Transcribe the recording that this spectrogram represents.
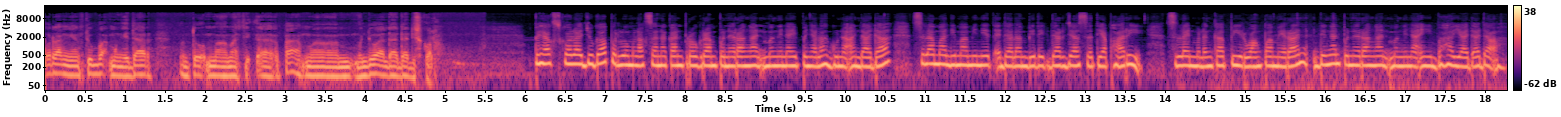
orang yang cuba mengedar untuk memastikan apa menjual dada di sekolah. Pihak sekolah juga perlu melaksanakan program penerangan mengenai penyalahgunaan dada selama lima minit dalam bilik darjah setiap hari selain melengkapi ruang pameran dengan penerangan mengenai bahaya dada.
